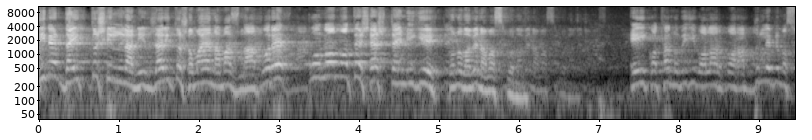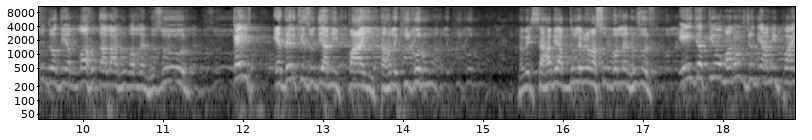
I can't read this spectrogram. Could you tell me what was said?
দিনের দায়িত্বশীলরা নির্ধারিত সময়ে নামাজ না পড়ে কোনো মতে শেষ টাইমে গিয়ে কোনোভাবে নামাজ পড়বে এই কথা নবীজি বলার পর আব্দুল্লাহ ইবনে মাসউদ রাদিয়াল্লাহু তাআলা আনহু বললেন, হুজুর কাই এদেরকে যদি আমি পাই, তাহলে কি করব নবীর সাহাবী আব্দুল্লাহ ইবনে মাসউদ বললেন, হুজুর এই জাতীয় মানুষ যদি আমি পাই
